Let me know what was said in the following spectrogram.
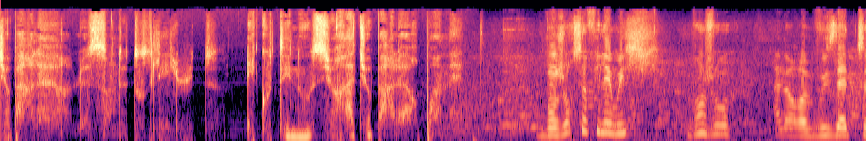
Radio Parleur, le son de toutes les luttes. Écoutez-nous sur radioparleur.net. Bonjour Sophie Lewis. Bonjour. Alors vous êtes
